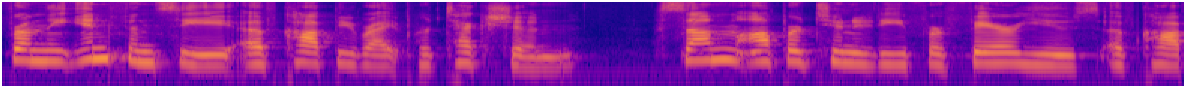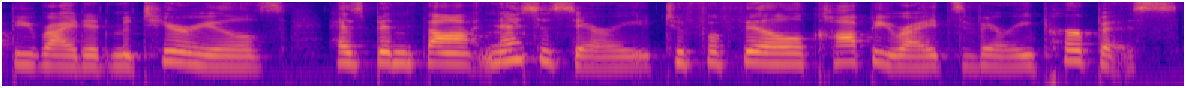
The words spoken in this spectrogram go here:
From the infancy of copyright protection, some opportunity for fair use of copyrighted materials has been thought necessary to fulfill copyright's very purpose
